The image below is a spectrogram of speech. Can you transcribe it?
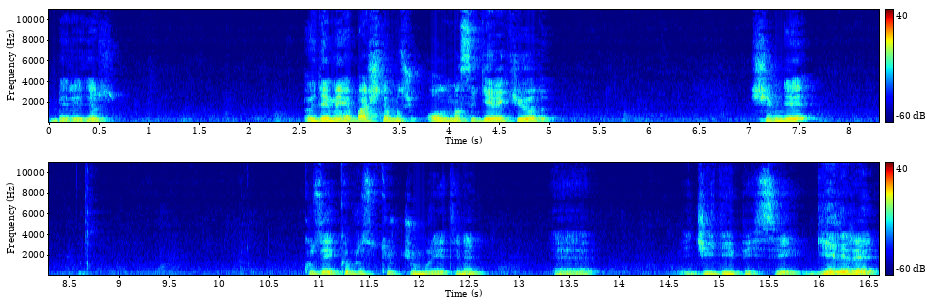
beridir ödemeye başlamış olması gerekiyordu. Şimdi Kuzey Kıbrıs Türk Cumhuriyeti'nin e, GDP'si, geliri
